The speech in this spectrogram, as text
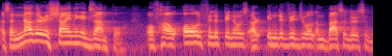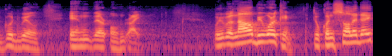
as another shining example of how all Filipinos are individual ambassadors of goodwill in their own right. We will now be working to consolidate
